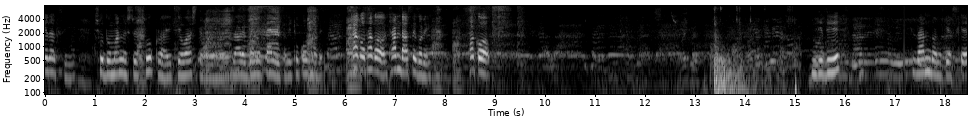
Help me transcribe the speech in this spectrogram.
আটকে রাখছি। শুধু মানুষের ঠোকরায় কেউ আসতে পারে না, যারে দেহে তারে খালি ঠুকর মারে। থাকো থাকো, ঠান্ডা আছে ঘরে। থাকো। দিদি রান্ধন কেসকে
